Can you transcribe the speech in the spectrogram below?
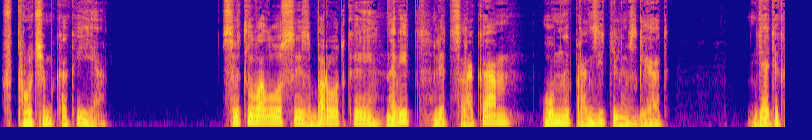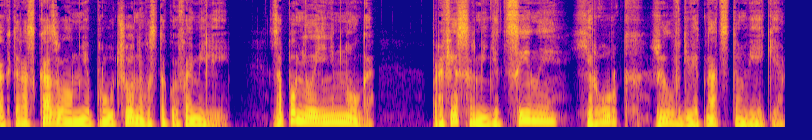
Впрочем, как и я. Светловолосый, с бородкой, на вид лет сорока, умный пронзительный взгляд. Дядя как-то рассказывал мне про ученого с такой фамилией. Запомнила я немного. Профессор медицины, хирург, жил в XIX веке.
